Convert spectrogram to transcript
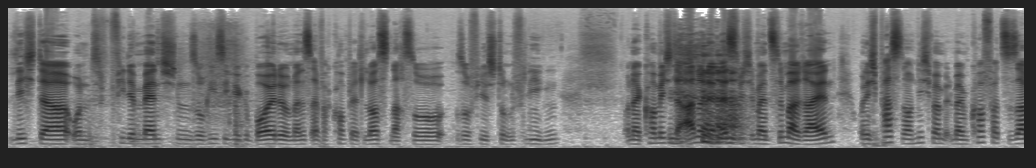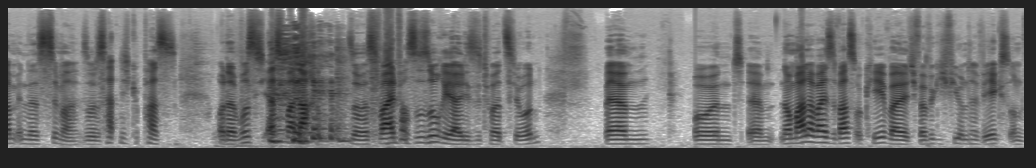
Lichter und viele Menschen, so riesige Gebäude und man ist einfach komplett lost nach so, so vielen Stunden Fliegen. Und dann komme ich da an und er lässt mich in mein Zimmer rein und ich passe noch nicht mal mit meinem Koffer zusammen in das Zimmer. So, das hat nicht gepasst. Und dann musste ich erstmal lachen. So, es war einfach so surreal, die Situation. Ähm, und ähm, normalerweise war es okay, weil ich war wirklich viel unterwegs und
